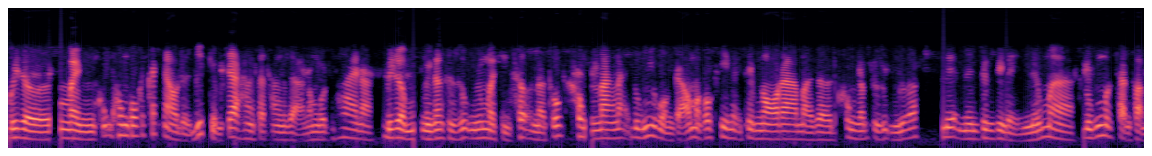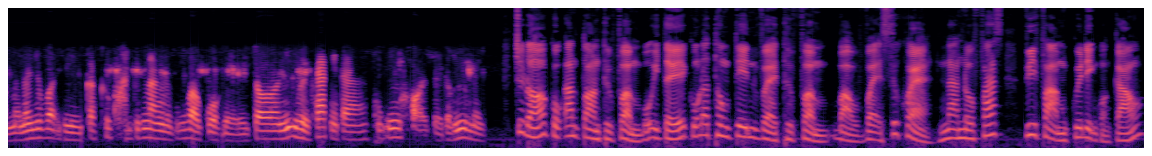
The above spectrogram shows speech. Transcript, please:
bây giờ mình cũng không có cái cách nào để biết kiểm tra hàng thật, hàng giả là một hai là bây giờ mình đang sử dụng nhưng mà chỉ sợ là thuốc không mang lại đúng như quảng cáo mà có khi lại thêm no ra mà giờ không dám sử dụng nữa. Điện nên chương trình để nếu mà đúng một sản phẩm mà nó như vậy thì các cơ quan chức năng cũng vào cuộc để cho những người khác người ta cũng khỏi phải giống như mình. Trước đó, Cục An toàn Thực phẩm Bộ Y tế cũng đã thông tin về thực phẩm bảo vệ sức khỏe Nanofast vi phạm quy định quảng cáo.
